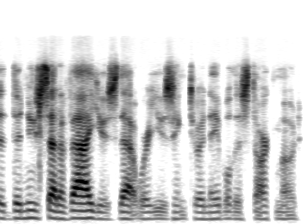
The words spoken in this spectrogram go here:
the the new set of values that we're using to enable this dark mode.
